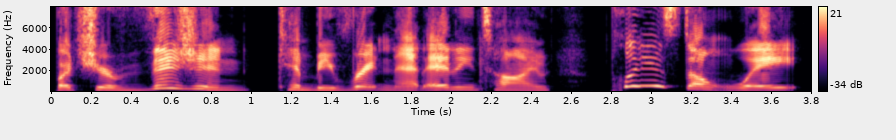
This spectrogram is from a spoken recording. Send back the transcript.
but your vision can be written at any time. Please don't wait.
